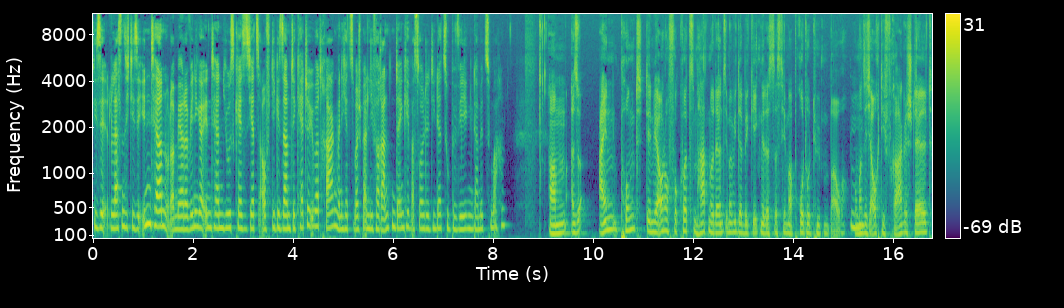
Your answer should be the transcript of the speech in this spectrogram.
diese, lassen sich diese internen oder mehr oder weniger internen Use Cases jetzt auf die gesamte Kette übertragen? Wenn ich jetzt zum Beispiel an Lieferanten denke, was sollte die dazu bewegen, damit zu machen? Um, ähm, also ein Punkt, den wir auch noch vor kurzem hatten oder uns immer wieder begegnet, ist das Thema Prototypenbau, mhm. wo man sich auch die Frage stellt,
